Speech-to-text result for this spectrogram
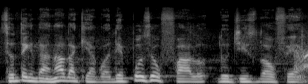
Você não tem que dar nada aqui agora. Depois eu falo do dízimo da oferta.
